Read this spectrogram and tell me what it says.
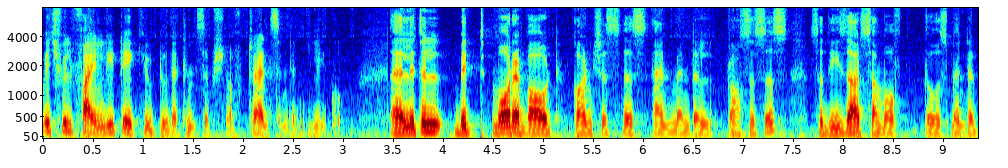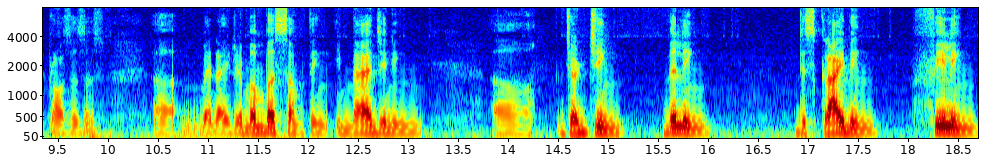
which will finally take you to the conception of transcendental ego. A little bit more about consciousness and mental processes. So, these are some of those mental processes uh, when I remember something imagining, uh, judging, willing, describing, feeling,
